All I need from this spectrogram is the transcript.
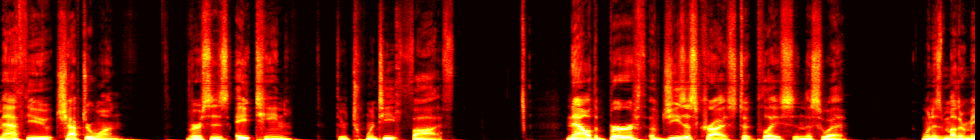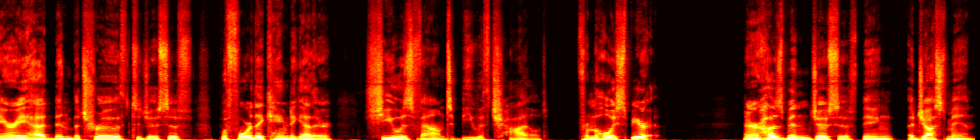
Matthew chapter 1, verses 18 through 25. Now, the birth of Jesus Christ took place in this way. When his mother Mary had been betrothed to Joseph, before they came together, she was found to be with child from the Holy Spirit. And her husband Joseph, being a just man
